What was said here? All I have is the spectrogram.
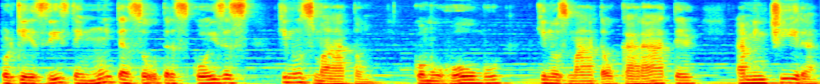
porque existem muitas outras coisas que nos matam, como o roubo, que nos mata o caráter, a mentira,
